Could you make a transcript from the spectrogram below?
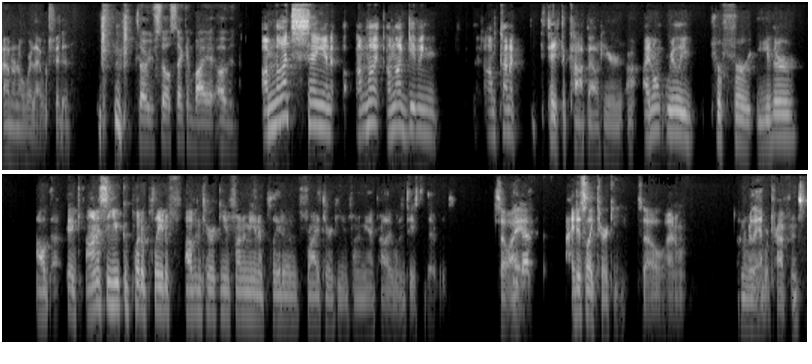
I don't know where that would fit in. So you're still sticking by an oven. I'm not saying I'm not I'm not giving I'm kind of take the cop out here. I- I don't really prefer either. I'll like, honestly, you could put a plate of oven turkey in front of me and a plate of fried turkey in front of me. I probably wouldn't taste the difference. So I Yeah. I just like turkey. So I don't I don't really have a preference.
